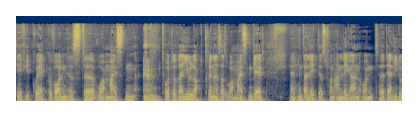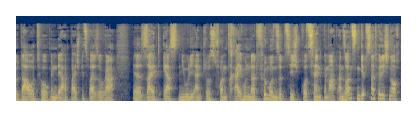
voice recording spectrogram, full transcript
DeFi-Projekt geworden ist, äh, wo am meisten Total Value Lock drin ist, also wo am meisten Geld äh, hinterlegt ist von Anlegern und äh, der Lido DAO Token, der hat beispielsweise sogar äh, seit 1. Juli ein Plus von 375 Prozent gemacht. Ansonsten gibt's natürlich noch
